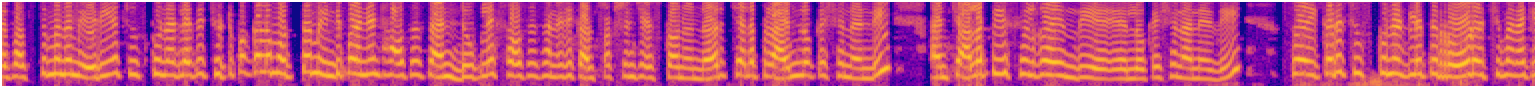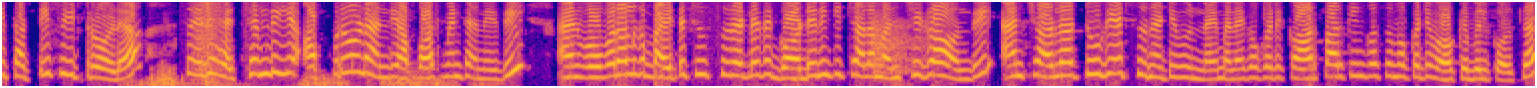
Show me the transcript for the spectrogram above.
eh, ఫస్ట్ మనం ఏరియా చూసుకున్నట్లయితే చుట్టుపక్కల మొత్తం independent houses and duplex houses అనేది కన్స్ట్రక్షన్ చేసుకొని ఉన్నారు. చాలా ప్రైమ్ లొకేషన్ అండి. అండ్ చాలా పీస్ఫుల్గా ఉంది eh, లొకేషన్ అనేది. సో ఇక్కడ చూసుకున్నట్లయితే రోడ్ వచ్చి మనకి థర్టీ ఫీట్ రోడ్. సో ఇది హెచ్ఎండి అప్రూవ్డ్ అండి అపార్ట్మెంట్ అనేది. అండ్ ఓవరాల్గా బయట చూస్తున్నట్లయితే గార్డెనింగ్కి చాలా మంచిగా ఉంది. అండ్ చాలా టూ గేట్స్ ఉన్నటివి ఉన్నాయి. మనకి ఒకటి కార్ పార్కింగ్ కోసం ఒకటి వాకబుల్ కోసం.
